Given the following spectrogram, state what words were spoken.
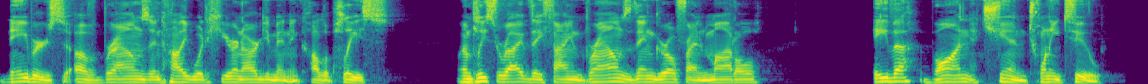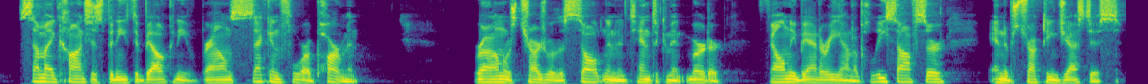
neighbors of Brown's in Hollywood hear an argument and call the police. When police arrive, they find Brown's then girlfriend, model Ava Bon Chin, 22, semi conscious beneath the balcony of Brown's second floor apartment. Brown was charged with assault and intent to commit murder, felony battery on a police officer, and obstructing justice.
